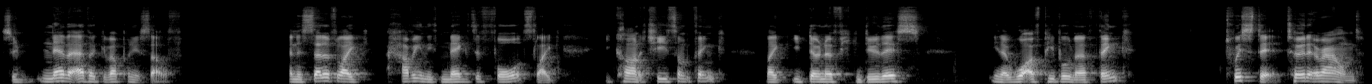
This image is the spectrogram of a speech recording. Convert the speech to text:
So never ever give up on yourself. And instead of like having these negative thoughts, like you can't achieve something, like you don't know if you can do this, you know, what are people to think? Twist it, turn it around,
